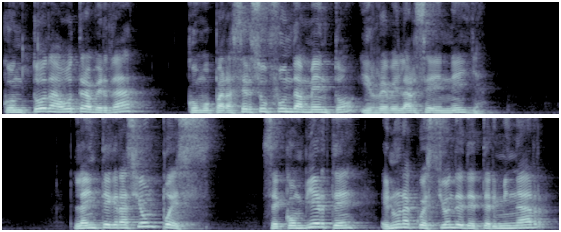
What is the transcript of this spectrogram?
con toda otra verdad como para ser su fundamento y revelarse en ella. La integración, pues, se convierte en una cuestión de determinar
